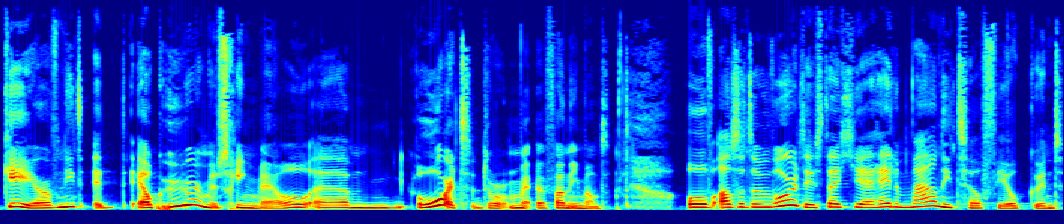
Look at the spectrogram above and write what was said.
keer, of niet elk uur misschien wel, um, hoort door, van iemand. Of als het een woord is dat je helemaal niet zoveel kunt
